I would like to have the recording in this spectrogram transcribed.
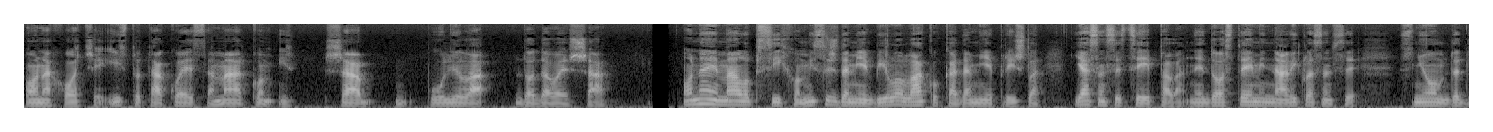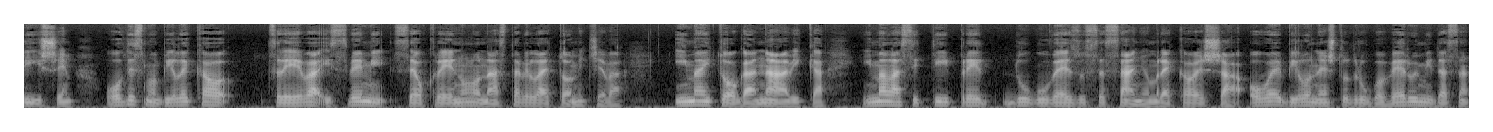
ona hoće. Isto tako je sa Markom i ša buljila, dodao je ša. Ona je malo psiho, misliš da mi je bilo lako kada mi je prišla. Ja sam se cepala, nedostaje mi, navikla sam se s njom da dišem. Ovde smo bile kao creva i sve mi se okrenulo, nastavila je Tomićeva. Ima i toga, navika. Imala si ti predugu vezu sa Sanjom, rekao je Ša. Ovo je bilo nešto drugo, veruj mi da sam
